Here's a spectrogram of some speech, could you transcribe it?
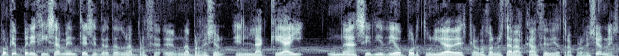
porque precisamente se trata de una, eh, una profesión en la que hay una serie de oportunidades que a lo mejor no está al alcance de otras profesiones.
